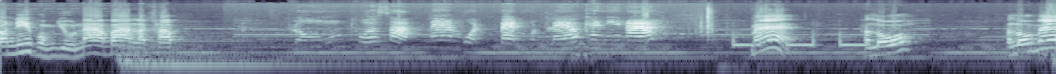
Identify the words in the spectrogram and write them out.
อนนี้ผมอยู่หน้าบ้านแล้วครับ หลงโทรศัพท์แม่หมดแบตหมดแล้วแค่นี้นะ แม่ ฮัลโหล ฮัลโหลแม่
